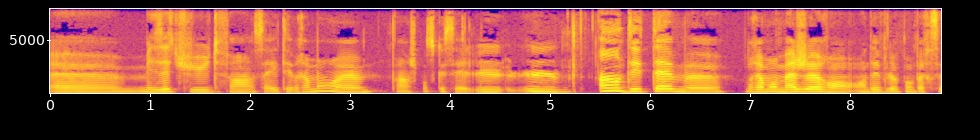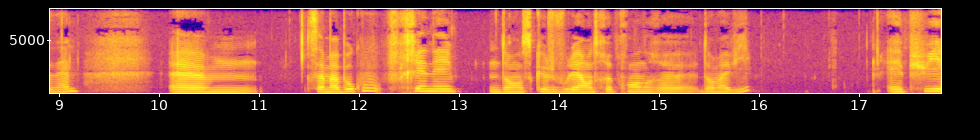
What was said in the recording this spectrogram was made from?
euh, mes études. Enfin, ça a été vraiment. Euh, je pense que c'est un des thèmes euh, vraiment majeurs en, en développement personnel. Euh, ça m'a beaucoup freiné dans ce que je voulais entreprendre dans ma vie. Et puis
